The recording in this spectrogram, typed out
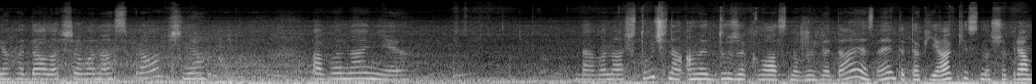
Я гадала, що вона справжня, а вона ні. Да, вона штучна, але дуже класно виглядає, знаєте, так якісно, що прям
